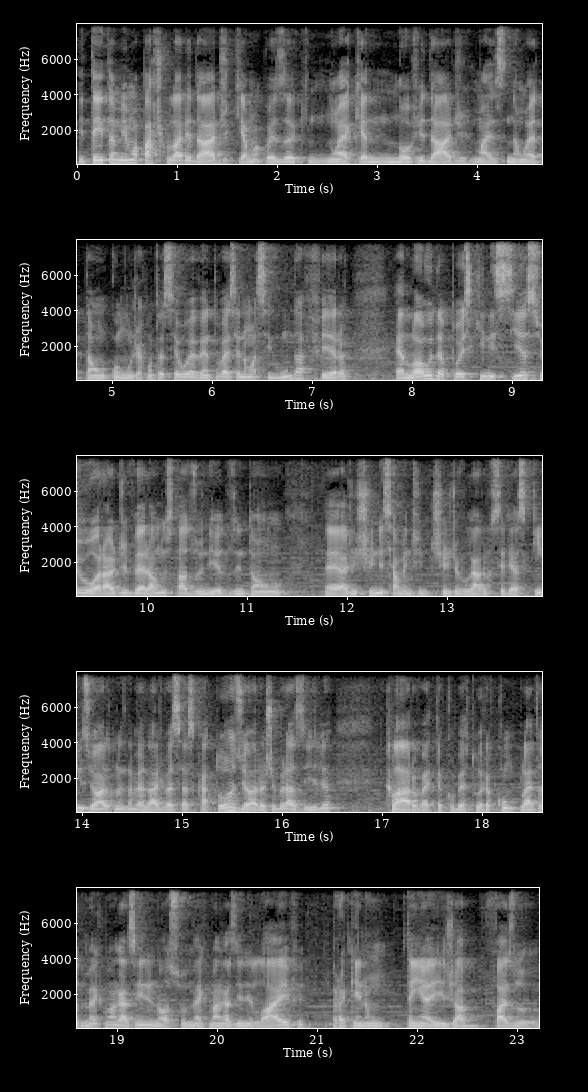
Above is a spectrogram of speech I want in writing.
E tem também uma particularidade, que é uma coisa que não é que é novidade, mas não é tão comum de acontecer. O evento vai ser numa segunda-feira, é logo depois que inicia-se o horário de verão nos Estados Unidos, então é, a gente inicialmente tinha divulgado que seria às 15 horas, mas na verdade vai ser às 14 horas de Brasília. Claro, vai ter cobertura completa do Mac Magazine, nosso Mac Magazine Live. Para quem não tem aí, já faz o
